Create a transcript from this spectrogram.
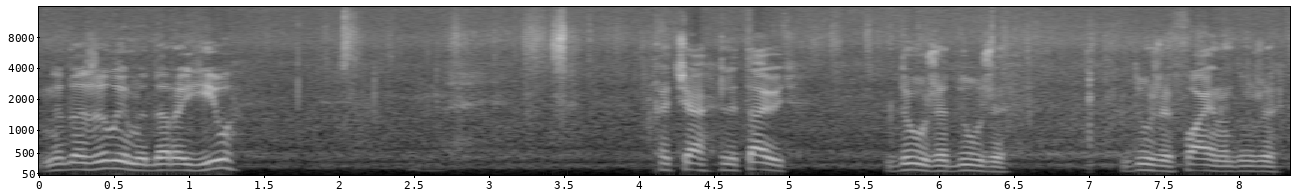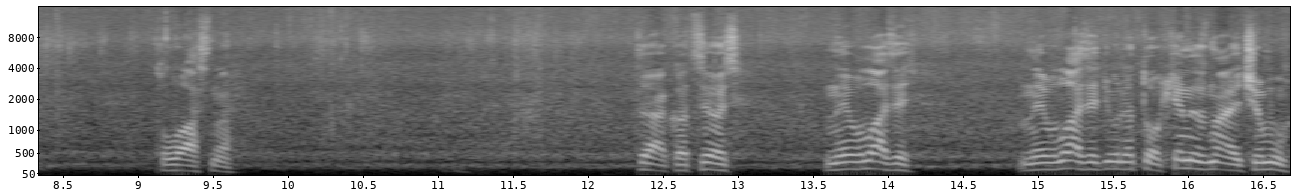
не дожили ми до раїв. Хоча літають дуже-дуже, дуже файно, дуже класно. Так, оце ось не влазять, не влазять у ляток. Я не знаю чому,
